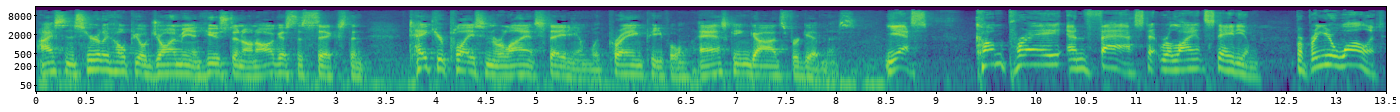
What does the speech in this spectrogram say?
I sincerely hope you'll join me in Houston on August the 6th and take your place in Reliant Stadium with praying people, asking God's forgiveness. Yes, come pray and fast at Reliant Stadium, but bring your wallet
